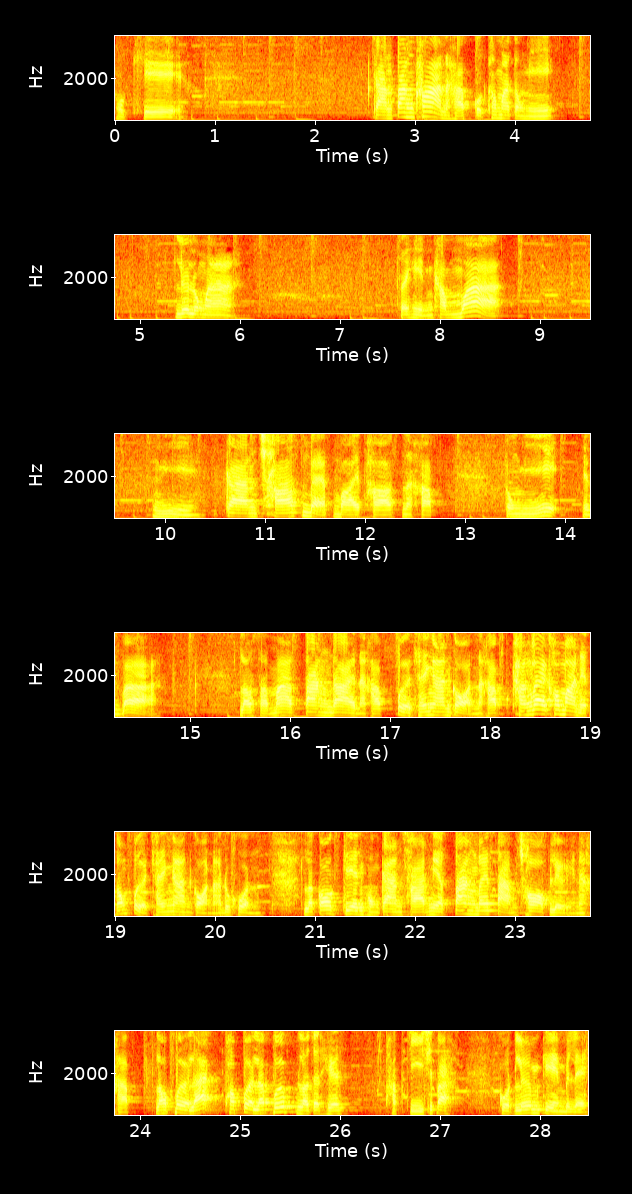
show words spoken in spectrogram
โอเค การตั้งค่านะครับ กดเข้ามาตรงนี้ เลื่อนลงมา จะเห็นคำว่า นี่ การชาร์จแบบ bypass นะครับ ตรงนี้เห็นป่ะ เราสามารถตั้งได้นะครับ เปิดใช้งานก่อนนะครับ ครั้งแรกเข้ามาเนี่ยต้องเปิดใช้งานก่อนนะทุกคน แล้วก็เกณฑ์ของการชาร์จเนี่ยตั้งได้ตามชอบเลยนะครับ เราเปิดแล้วพอเปิดแล้วปุ๊บเราจะเทส PUBG ใช่ปะกดเริ่มเกมไปเลย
